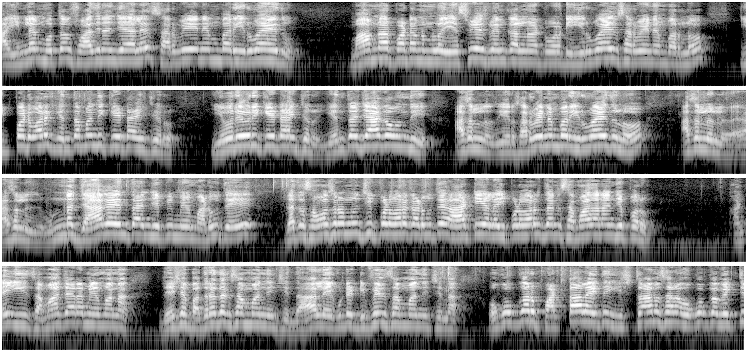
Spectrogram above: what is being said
ఆ ఇండ్లను మొత్తం స్వాధీనం చేయాలి. సర్వే నెంబర్ ఇరవై ఐదు మామ్నార్ పట్టణంలో ఎస్విఎస్ వెనకాల ఉన్నటువంటి ఇరవై ఐదు సర్వే నెంబర్లో ఇప్పటి వరకు ఎంతమంది కేటాయించారు? ఎవరెవరి కేటాయించారు? ఎంత జాగా ఉంది? అసలు సర్వే నెంబర్ ఇరవై ఐదులో అసలు అసలు ఉన్న జాగా ఎంత అని చెప్పి మేము అడిగితే గత సంవత్సరం నుంచి ఇప్పటి వరకు అడిగితే ఆర్టీఎల్ ఇప్పటి వరకు దానికి సమాధానం చెప్పరు. అంటే ఈ సమాచారం ఏమన్నా దేశ భద్రతకు సంబంధించిందా? లేకుంటే డిఫెన్స్ సంబంధించిందా? ఒక్కొక్కరు పట్టాలు అయితే ఇష్టానుసారం ఒక్కొక్క వ్యక్తి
